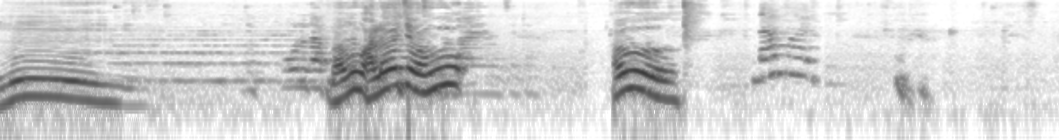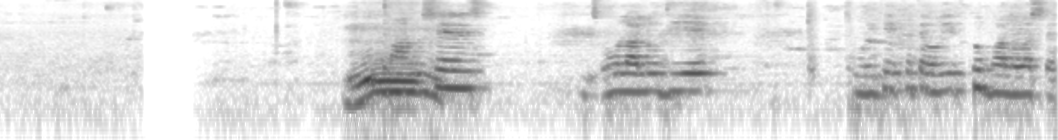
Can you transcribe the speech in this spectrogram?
হুম। বাবু ভালো হয়েছে বাবু। বাবু হুম মাংসের ঝোল আলু দিয়ে ওইকে খেতে ওই খুব ভালোবাসে।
